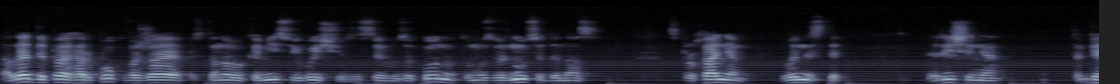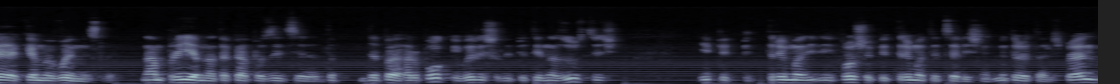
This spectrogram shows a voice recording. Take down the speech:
Але ДП Гарпок вважає постанову комісії вищою за силу закону, тому звернувся до нас з проханням винести рішення таке, яке ми винесли. Нам приємна така позиція ДП Гарпок і вирішили піти на зустріч і, підтримати, і прошу підтримати це рішення. Дмитро Віталійович, правильно?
